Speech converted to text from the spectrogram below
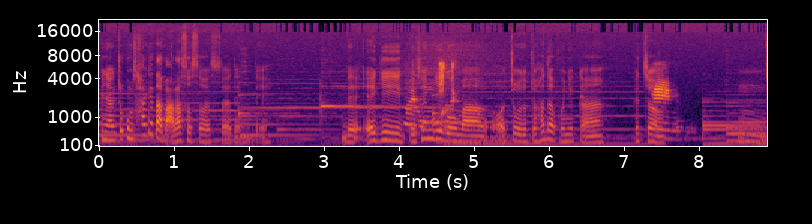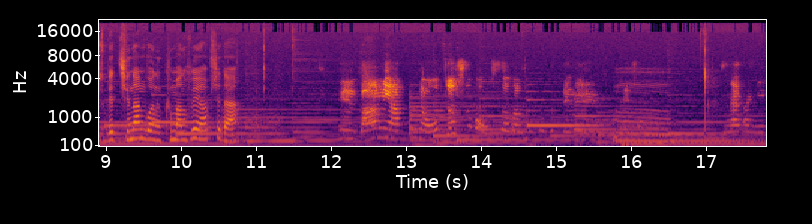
그냥 조금 사귀다 말았었어야 되는데. 근데 아기도 생기고 막 어쩌고저쩌고 하다 보니까 그쵸? 네. 음, 근데 지난 거는 그만 후회합시다. 네, 마음이 아픈데 어쩔 수가 없어가지고 그때는 그래서 음, 지나간 일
